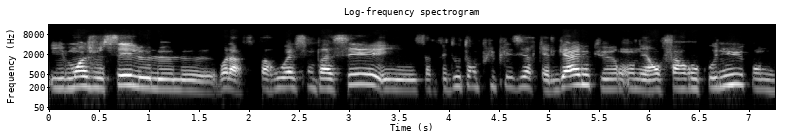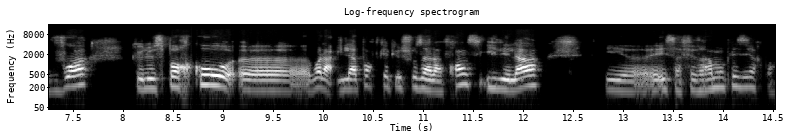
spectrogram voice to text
Et moi, je sais le, voilà, par où elles sont passées et ça me fait d'autant plus plaisir qu'elles gagnent, qu'on est enfin reconnu, qu'on voit, que le sport co, euh, voilà, il apporte quelque chose à la France, il est là euh, et, ça fait vraiment plaisir. Quoi.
